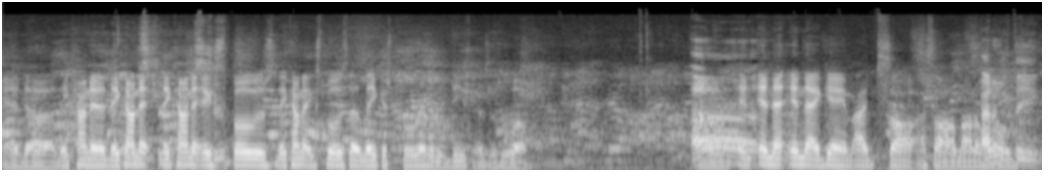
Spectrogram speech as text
And uh, they kind of, they kind of, they kind of that's true. exposed, they kind of exposed that Lakers perimeter defense as well. Um, and in that in that game, I saw, I saw a lot of. Uh, I don't think.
